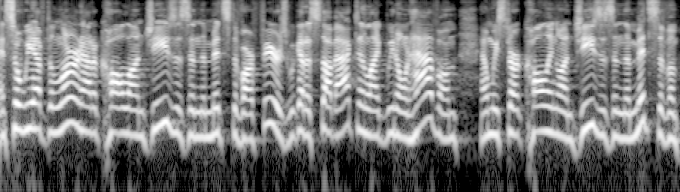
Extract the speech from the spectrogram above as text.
And so we have to learn how to call on Jesus in the midst of our fears. We got to stop acting like we don't have them and we start calling on Jesus in the midst of them.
